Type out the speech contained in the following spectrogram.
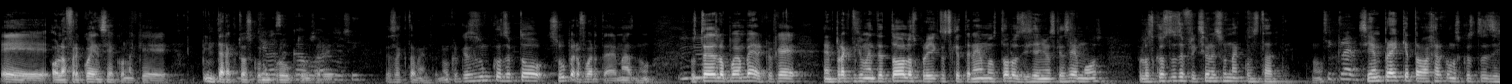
eh, o la frecuencia con la que interactúas con un producto o un algo, servicio. sí. Exactamente, ¿no? Creo que eso es un concepto súper fuerte además, ¿no? Ustedes lo pueden ver, creo que en prácticamente todos los proyectos que tenemos, todos los diseños que hacemos, los costos de fricción es una constante, ¿no? Sí, claro. Siempre hay que trabajar con los costos de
